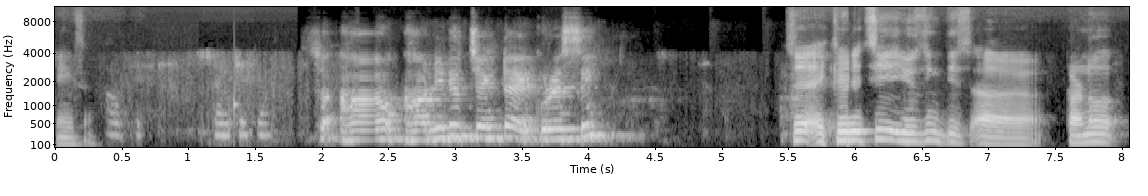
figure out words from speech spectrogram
you, sir. Okay, thank you, sir. So how how did you check the accuracy? So accuracy using this uh, kernel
